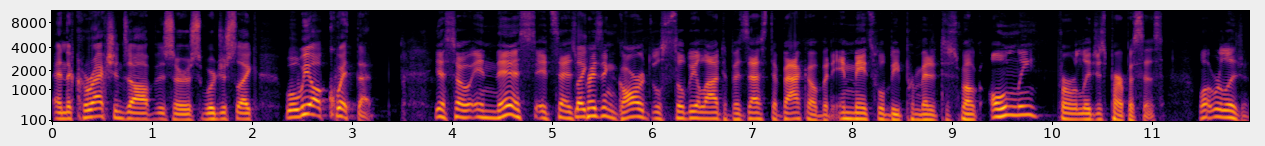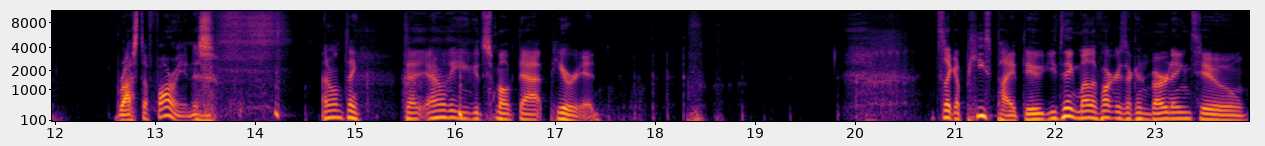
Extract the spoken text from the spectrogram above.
and the corrections officers were just like, "Well, we all quit then." Yeah, so in this, it says Like- prison guards will still be allowed to possess tobacco, but inmates will be permitted to smoke only for religious purposes. What religion? Rastafarianism. I don't think that I don't think you could smoke that. Period. It's like a peace pipe, dude. You think motherfuckers are converting to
